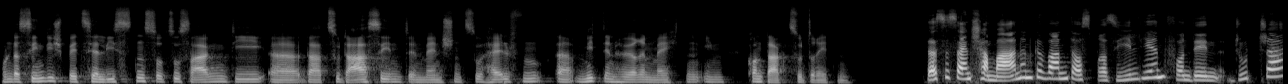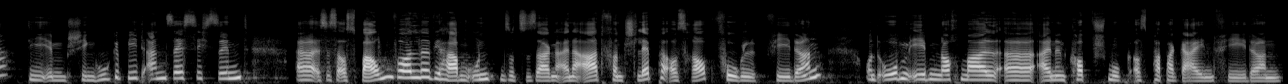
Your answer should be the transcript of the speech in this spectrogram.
Und das sind die Spezialisten sozusagen, die äh, dazu da sind, den Menschen zu helfen, äh, mit den höheren Mächten in Kontakt zu treten. Das ist ein Schamanengewand aus Brasilien von den Juja, die im Xingu-Gebiet ansässig sind. Äh, es ist aus Baumwolle. Wir haben unten sozusagen eine Art von Schleppe aus Raubvogelfedern und oben eben nochmal äh, einen Kopfschmuck aus Papageienfedern.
